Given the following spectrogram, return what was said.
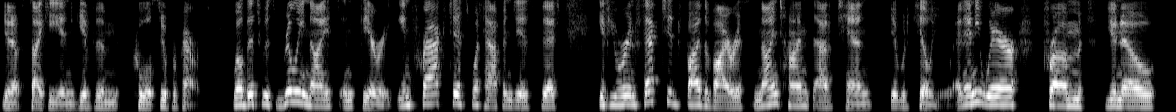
you know, psyche and give them cool superpowers. Well, this was really nice in theory. In practice, what happened is that if you were infected by the virus, nine times out of ten, it would kill you. And anywhere from, you know,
